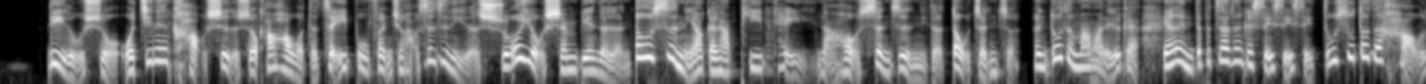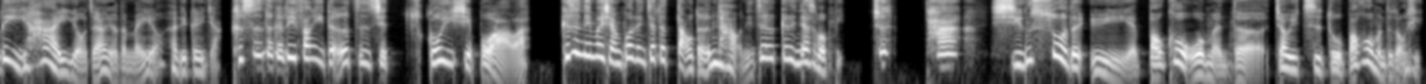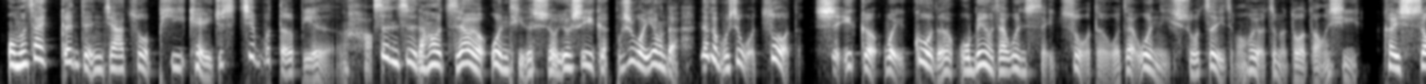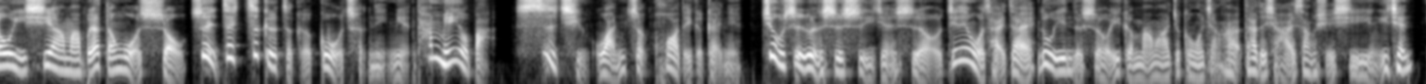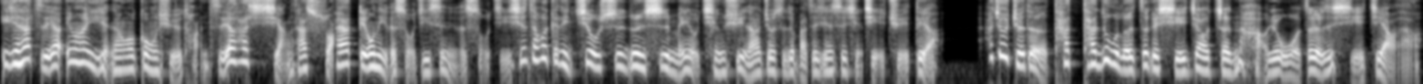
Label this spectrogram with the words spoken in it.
例如说，我今天考试的时候考好我的这一部分就好，甚至你的所有身边的人都是你要跟他 PK，然后甚至你的斗争者。很多的妈妈你就讲，原来你都不知道那个谁谁谁读书读的好厉害哟，怎样有的没有，他就跟你讲。可是那个立方体的儿子写国语写不好啊，可是你有没有想过人家的导得很好，你这跟人家什么比？就是。他形塑的语言，包括我们的教育制度，包括我们的东西，我们在跟人家做 PK，就是见不得别人好，甚至然后只要有问题的时候，又是一个不是我用的，那个不是我做的，是一个伪过的，我没有在问谁做的，我在问你说这里怎么会有这么多东西，可以收一下吗？不要等我收。所以在这个整个过程里面，他没有把事情完整化的一个概念。就事论事是一件事哦。今天我才在录音的时候，一个妈妈就跟我讲，她她的小孩上学吸引，以前以前他只要，因为他以前当过共学团，只要他想他爽，他要丢你的手机是你的手机。现在会跟你就事论事，没有情绪，然后就是就把这件事情解决掉。他就觉得他他入了这个邪教真好，就我这个是邪教啊。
